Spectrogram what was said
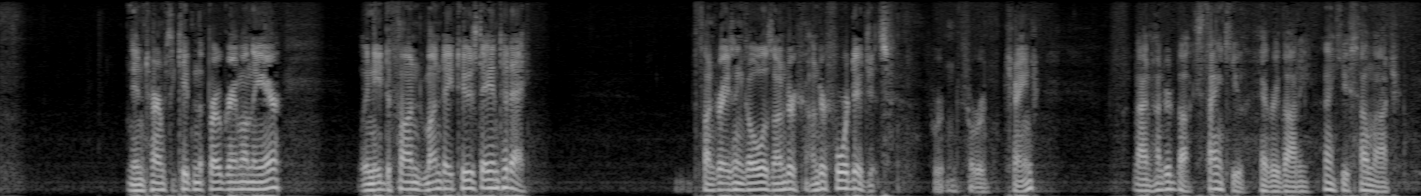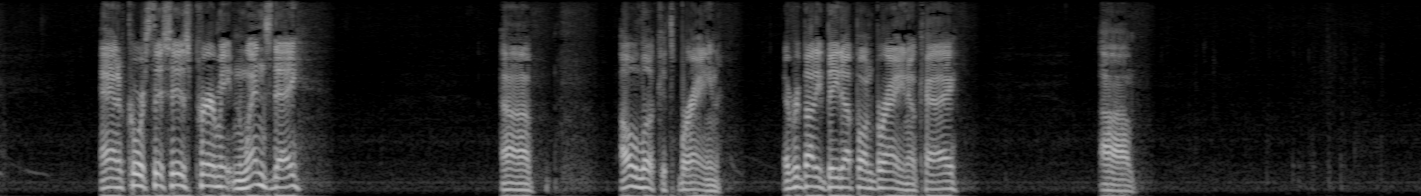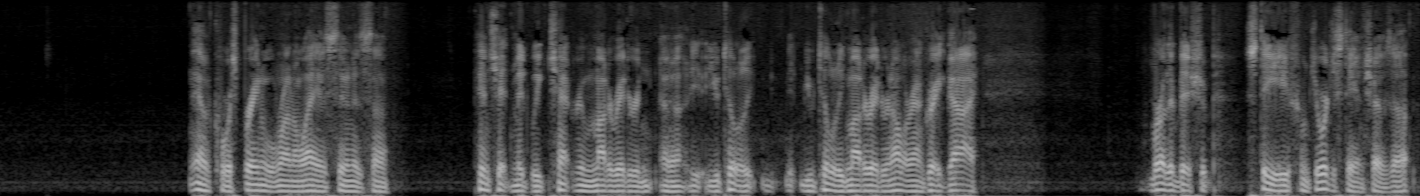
in terms of keeping the program on the air, we need to fund Monday, Tuesday, and today. Fundraising goal is under under four digits for for change. Nine hundred bucks. Thank you, everybody. Thank you so much. And of course, this is prayer meeting Wednesday. Uh, oh look, it's Brain. Everybody beat up on Brain, okay? Um. Yeah, of course, Brain will run away as soon as uh, pinch hit midweek chat room moderator and uh, utility utility moderator and all around great guy, brother Bishop Steve from Georgia Stand shows up.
